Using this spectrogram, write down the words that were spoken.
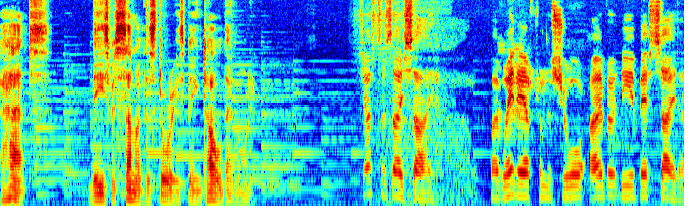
Perhaps these were some of the stories being told that morning. Just as they say, they went out from the shore over near Bethsaida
